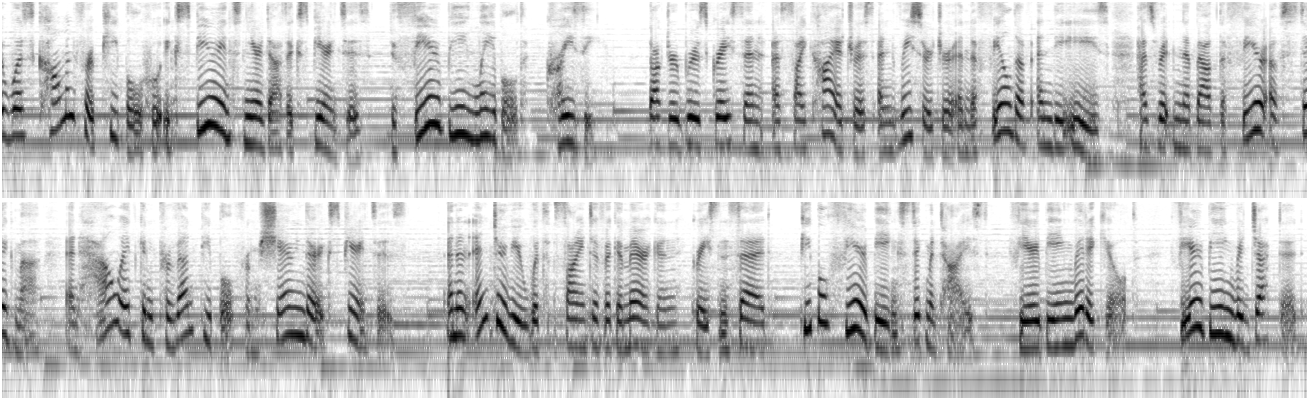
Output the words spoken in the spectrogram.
It was common for people who experienced near death experiences to fear being labeled crazy. Dr. Bruce Greyson, a psychiatrist and researcher in the field of NDEs, has written about the fear of stigma and how it can prevent people from sharing their experiences. In an interview with Scientific American, Greyson said, People fear being stigmatized, fear being ridiculed, fear being rejected,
